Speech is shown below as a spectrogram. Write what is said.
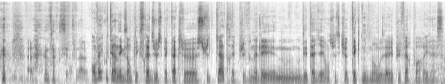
voilà. Donc, c'est tout la- On va écouter un exemple extrait du spectacle Suite 4 et puis vous allez nous, nous détailler ensuite ce que techniquement vous avez pu faire pour arriver à ça.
